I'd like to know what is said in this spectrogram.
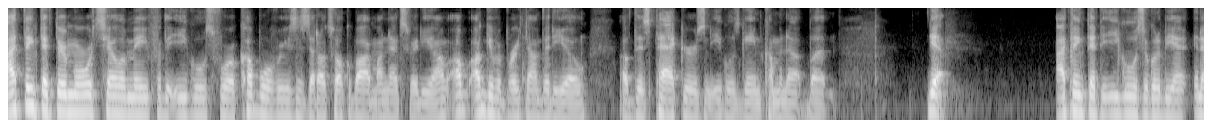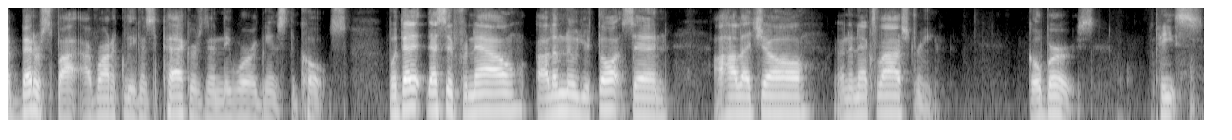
I think that they're more tailor made for the Eagles for a couple of reasons that I'll talk about in my next video. I'll, I'll, give a breakdown video of this Packers and Eagles game coming up. But yeah, I think that the Eagles are going to be in a better spot, ironically, against the Packers than they were against the Colts. But that that's it for now. Uh, let me know your thoughts, and I'll holla at y'all on the next live stream. Go Birds. Peace.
